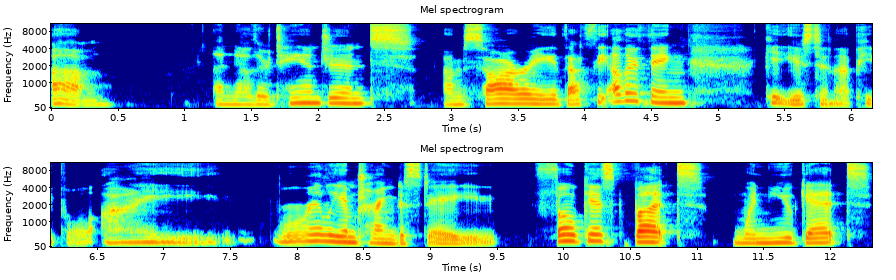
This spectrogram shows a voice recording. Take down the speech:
Um, another tangent. I'm sorry. That's the other thing Get used to that, people. I really am trying to stay focused, but when you get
